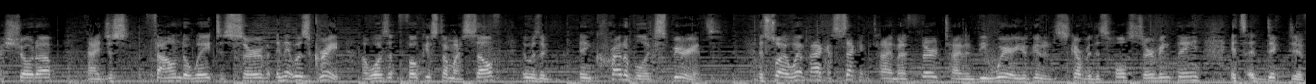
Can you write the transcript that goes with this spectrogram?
I showed up and I just found a way to serve, and it was great. I wasn't focused on myself. It was an incredible experience. And so I went back a second time and a third time, and beware, you're going to discover this whole serving thing, it's addictive.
